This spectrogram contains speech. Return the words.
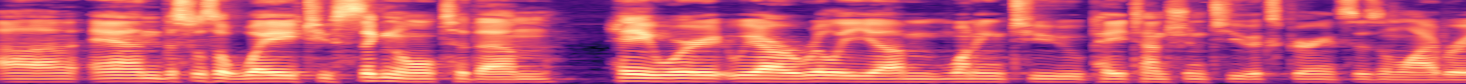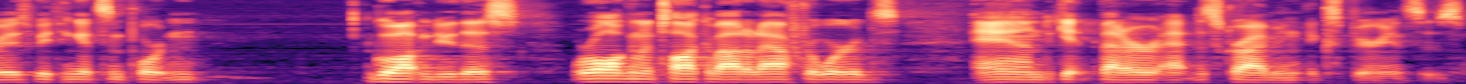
Uh, and this was a way to signal to them, hey, we're, we are really um, wanting to pay attention to experiences in libraries. We think it's important. Go out and do this. We're all going to talk about it afterwards and get better at describing experiences.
